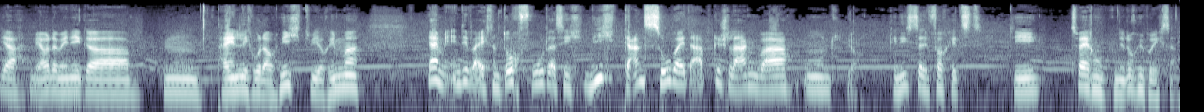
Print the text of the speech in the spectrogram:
ja, mehr oder weniger hm, peinlich oder auch nicht, wie auch immer ja, am Ende war ich dann doch froh, dass ich nicht ganz so weit abgeschlagen war und ja, genießt einfach jetzt die zwei Runden, die noch übrig sind.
